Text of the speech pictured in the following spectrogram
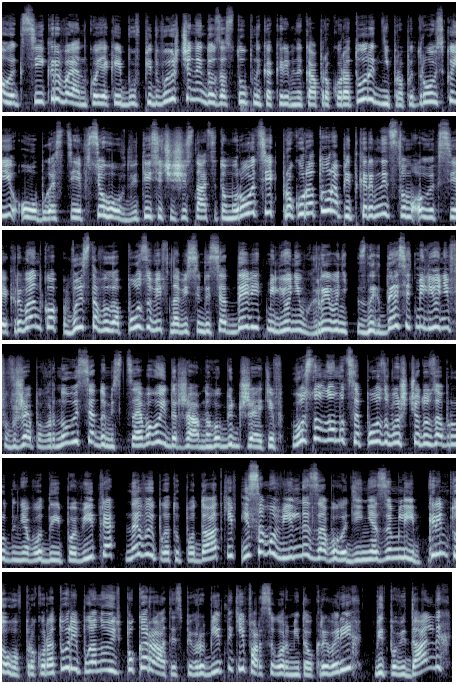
Олексій Кривенко, який був підвищений до заступника керівника прокуратури Дніпропетровської області. Всього в 2016 році прокуратура під керівництвом Олексія Кривенко виставила позовів на 89 мільйонів гривень. З них 10 мільйонів вже повернулися до місцевого і державного бюджетів. В основному це позови щодо забруднення води і повітря, невиплату податків і самовільне заволодіння землі. Крім того, в прокуратурі планують покарати співробітників ArcelorMittal Кривий Ріг, відповідальних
